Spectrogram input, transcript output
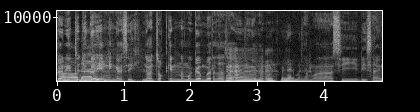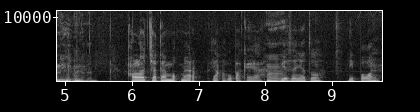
Dan Kalo itu juga ini gak sih nyocokin nama gambar Sasa mm -mm, juga kan? Benar-benar. Sama si desainnya gimana mm -mm. kan? Kalau cat tembok merek yang aku pakai ya, hmm. biasanya tuh Nippon,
